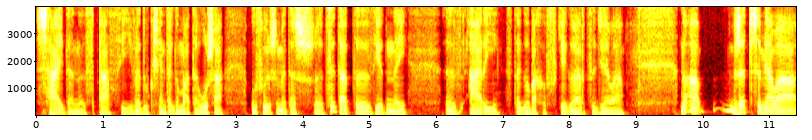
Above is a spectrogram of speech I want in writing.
scheiden z pasji według świętego Mateusza. Usłyszymy też cytat z jednej z arii z tego bachowskiego arcydzieła. No a rzecz miała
